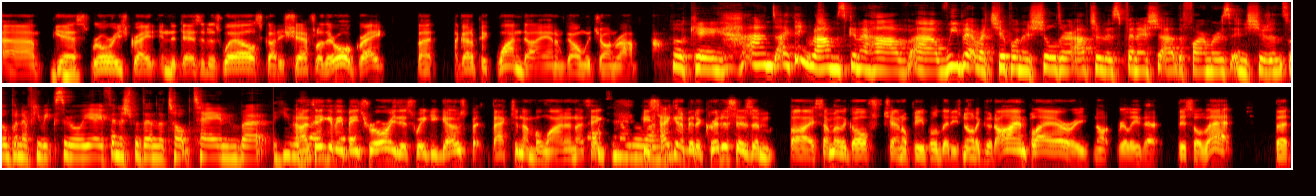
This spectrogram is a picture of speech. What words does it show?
mm-hmm. yes, Rory's great in the desert as well. Scotty Scheffler, they're all great but I got to pick one, Diane. I'm going with Jon Rahm. Okay, and I think Rahm's going to have a wee bit of a chip on his shoulder after his finish at the Farmers Insurance Open a few weeks ago. Yeah, he finished within the top ten, but he was. And I think if he beats Rory this week, he goes back to number one. And I think he's taken a bit of criticism by some of the Golf Channel people that he's not a good iron player or he's not really that this or that. But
